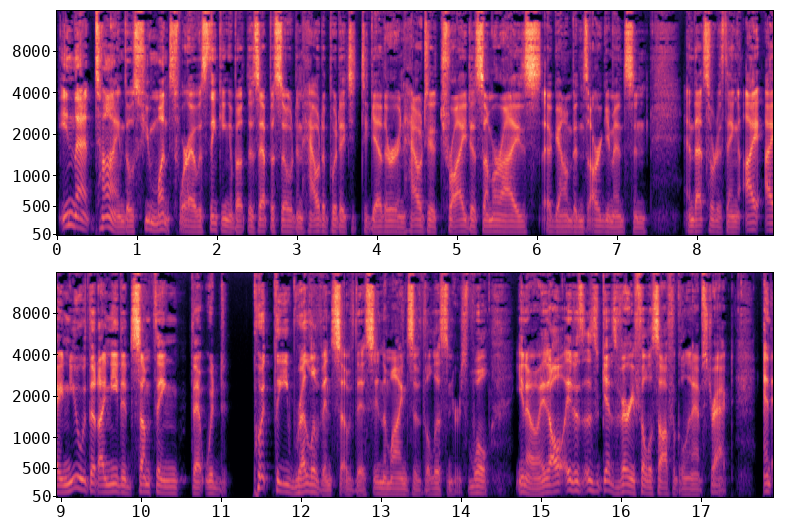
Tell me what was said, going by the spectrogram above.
in that time, those few months where I was thinking about this episode and how to put it together and how to try to summarize Agamben's arguments and, and that sort of thing, I, I knew that I needed something that would put the relevance of this in the minds of the listeners. Well, you know, it all it, is, it, gets very philosophical and abstract. And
